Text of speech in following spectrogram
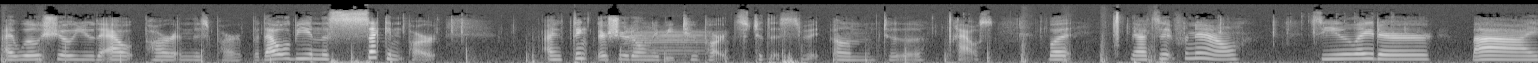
I will show you the out part and this part, but that will be in the second part. I think there should only be two parts to this um to the house. But that's it for now. See you later. Bye.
